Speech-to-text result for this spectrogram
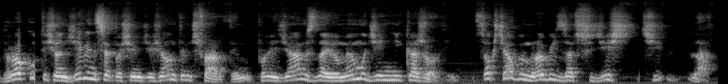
W roku 1984 powiedziałam znajomemu dziennikarzowi, co chciałbym robić za 30 lat.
